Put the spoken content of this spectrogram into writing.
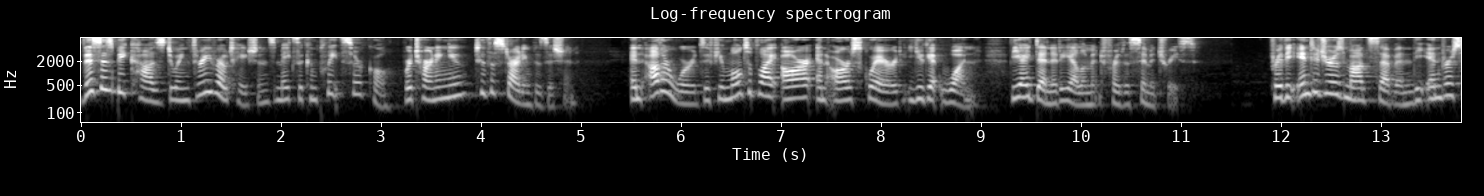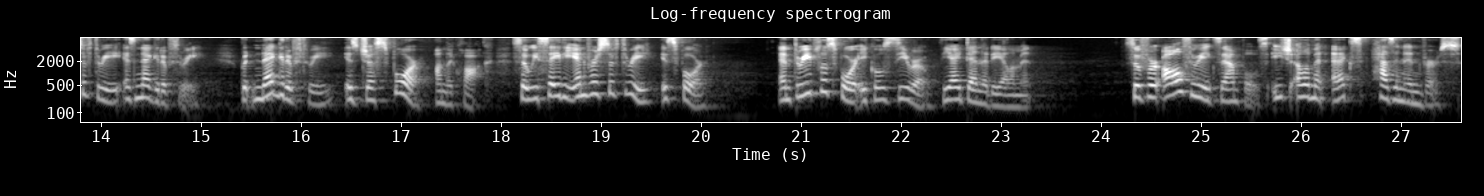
This is because doing three rotations makes a complete circle, returning you to the starting position. In other words, if you multiply r and r squared, you get 1, the identity element for the symmetries. For the integers mod 7, the inverse of 3 is negative 3, but negative 3 is just 4 on the clock, so we say the inverse of 3 is 4. And 3 plus 4 equals 0, the identity element. So for all three examples, each element x has an inverse.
